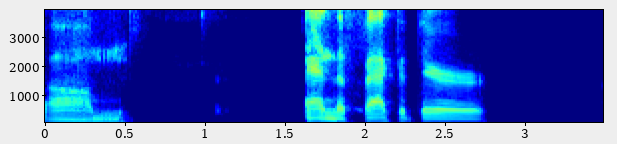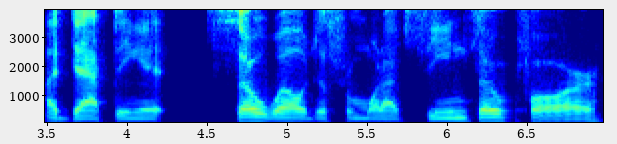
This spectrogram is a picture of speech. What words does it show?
Um, and the fact that they're adapting it so well, just from what I've seen so far,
